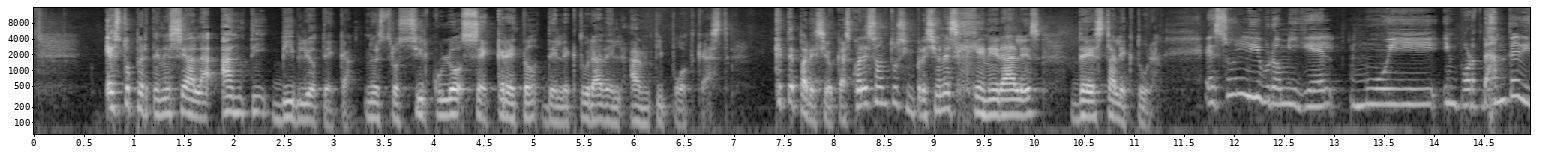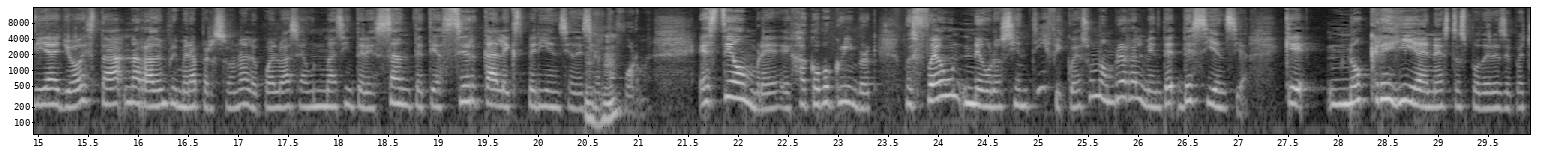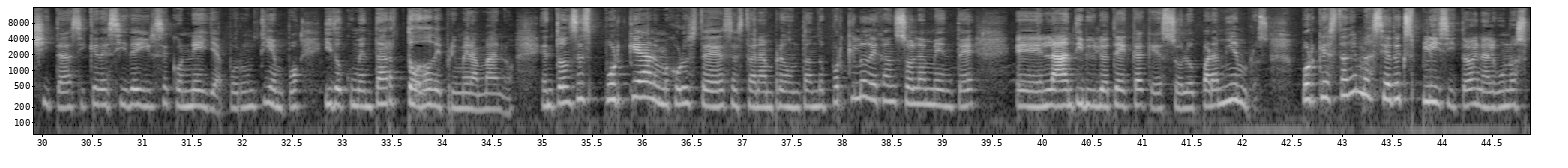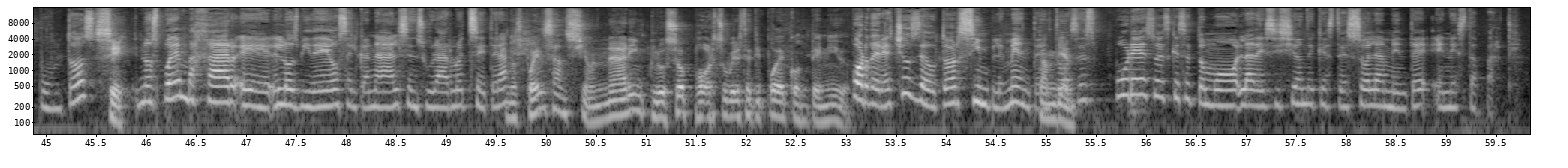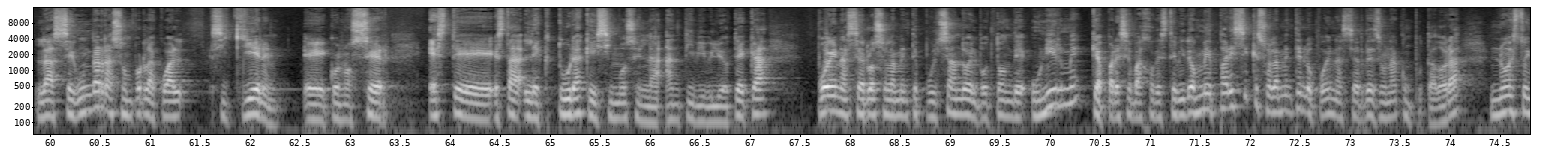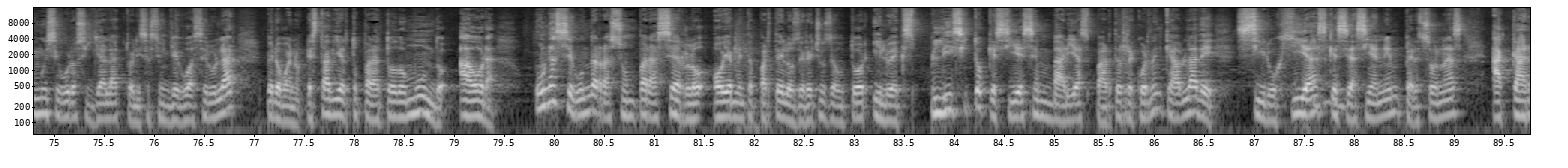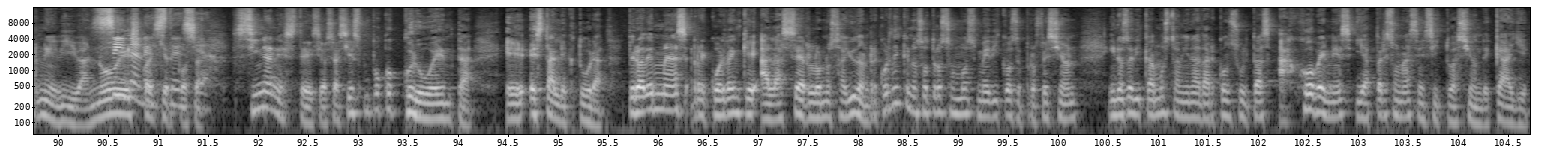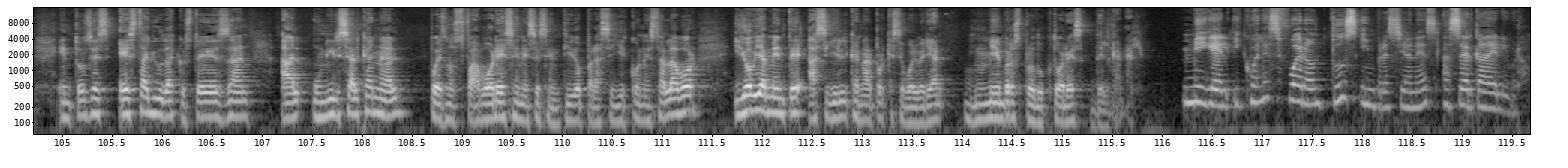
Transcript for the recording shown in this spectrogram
Esto pertenece a la Anti-Biblioteca, nuestro círculo secreto de lectura del Anti-Podcast. ¿Qué te pareció, Cas? ¿Cuáles son tus impresiones generales de esta lectura? Es un libro, Miguel, muy importante, diría yo. Está narrado en primera persona, lo cual lo hace aún más interesante, te acerca a la experiencia de cierta forma. Este hombre, eh, Jacobo Greenberg, pues fue un neurocientífico, es un hombre realmente de ciencia que no creía en estos poderes de Pachita, así que decide irse con ella por un tiempo y documentar todo de primera mano. Entonces, ¿por qué a lo mejor ustedes se estarán preguntando por qué lo dejan solamente en la antibiblioteca que es solo para miembros? Porque está demasiado explícito en algunos puntos. Sí. Nos pueden bajar eh, los videos, el canal, censurarlo, etcétera. Nos pueden sancionar incluso por subir este tipo de contenido. Por derechos de autor simplemente. También. Entonces, por eso es que se tomó la decisión de que esté solamente en esta parte. La segunda razón por la cual, si quieren eh, conocer este, esta lectura que hicimos en la antibiblioteca, pueden hacerlo solamente pulsando el botón de unirme que aparece bajo de este video. Me parece que solamente lo pueden hacer desde una computadora. No estoy muy seguro si ya la actualización llegó a celular, pero bueno, está abierto para todo mundo. Ahora, una segunda razón para hacerlo, obviamente aparte de los derechos de autor y lo explícito que sí es en varias partes, recuerden que habla de cirugías que se hacían en personas a carne viva, no Sin es cualquier cosa, sin anestesia, o sea, sí es un poco cruenta eh, esta lectura, pero además recuerden que al hacerlo nos ayudan, recuerden que nosotros somos médicos de profesión y nos dedicamos también a dar consultas a jóvenes y a personas en situación de calle, entonces esta ayuda que ustedes dan al unirse al canal, pues nos favorece en ese sentido para seguir con esta labor y obviamente a seguir el canal porque se volverían miembros productores del canal. Miguel, ¿y cuáles fueron tus impresiones acerca del libro?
